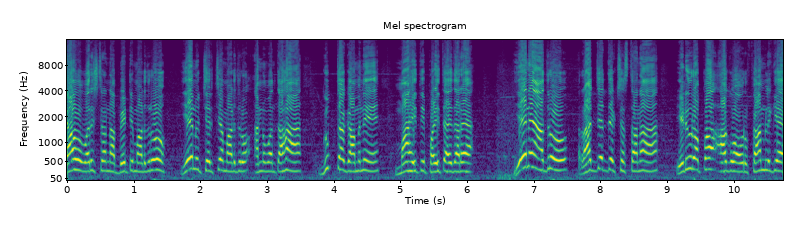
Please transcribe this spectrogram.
ಯಾವ ವರಿಷ್ಠರನ್ನ ಭೇಟಿ ಮಾಡಿದ್ರು, ಏನು ಚರ್ಚೆ ಮಾಡಿದ್ರು ಅನ್ನುವಂತಹ ಗುಪ್ತಗಾಮನೆ ಮಾಹಿತಿ ಪಡಿತಾ ಇದ್ದಾರೆ. ಏನೇ ಆದರೂ ರಾಜ್ಯಾಧ್ಯಕ್ಷ ಸ್ಥಾನ ಯಡಿಯೂರಪ್ಪ ಹಾಗೂ ಅವ್ರ ಫ್ಯಾಮ್ಲಿಗೆ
